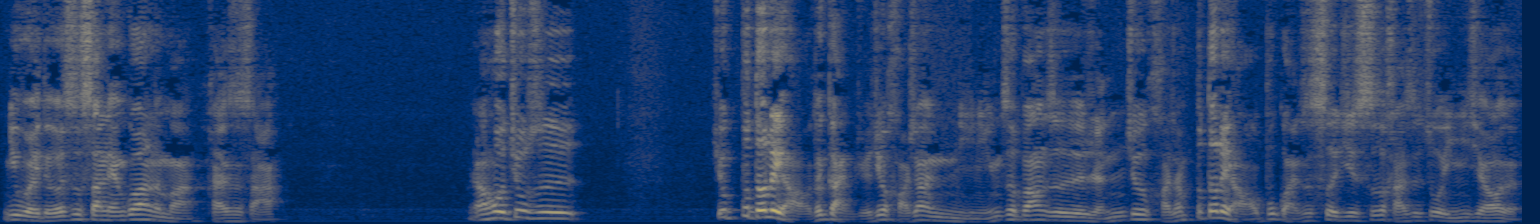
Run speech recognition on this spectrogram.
你韦德是三连冠了吗？还是啥？然后就是，就不得了的感觉，就好像李宁这帮子人就好像不得了，不管是设计师还是做营销的，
